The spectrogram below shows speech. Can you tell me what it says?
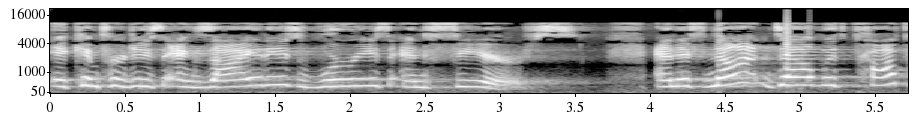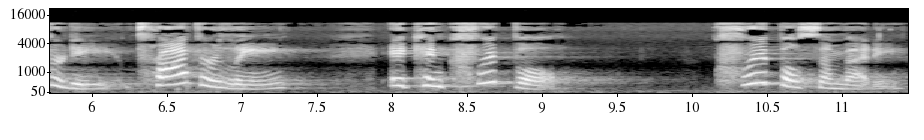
It can produce anxieties, worries, and fears. And if not dealt with property, properly, it can cripple, cripple somebody.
